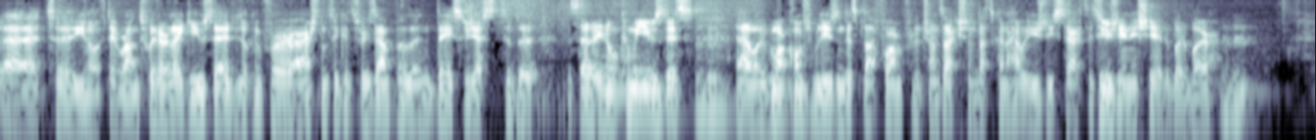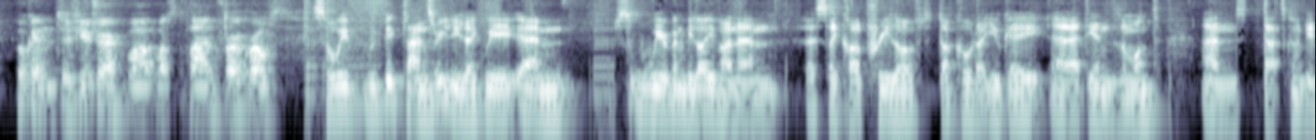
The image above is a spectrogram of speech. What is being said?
uh, to you know if they were on Twitter, like you said, looking for Arsenal tickets, for example, and they suggest to the, the seller, you know, can we use this? Mm-hmm. Um, I'd be more comfortable using this platform for the transaction. That's kind of how it usually starts. It's usually initiated by the buyer. Mm-hmm. Looking to the future, what, what's the plan for growth? So we've we've big plans really. Like we um, so we're going to be live on um, a site called preloved.co.uk uh, at the end of the month, and that's going to be a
